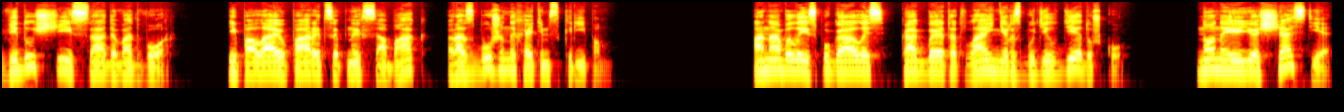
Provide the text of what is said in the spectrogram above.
ведущей из сада во двор, и по лаю пары цепных собак, разбуженных этим скрипом. Она была испугалась, как бы этот лай не разбудил дедушку, но на ее счастье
